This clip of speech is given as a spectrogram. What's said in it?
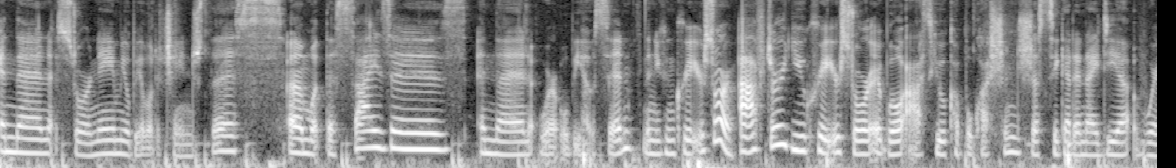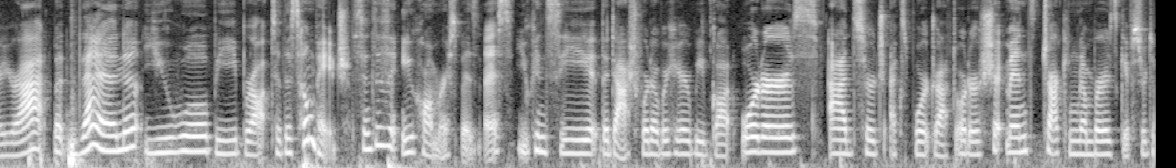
and then store name. You'll be able to change this, um, what the size is, and then where it will be hosted. Then you can create your store. After you create your store, it will ask you a couple questions just to get an idea of where you're at. But then you will be brought to this homepage. Since it's an e commerce business, you can see the dashboard over here. We've got orders, add, search, export, draft order, shipments, tracking numbers, gift certificates.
